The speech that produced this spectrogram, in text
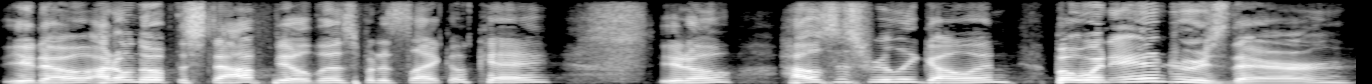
You know, I don't know if the staff feel this, but it's like, okay, you know, how's this really going? But when Andrew's there,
